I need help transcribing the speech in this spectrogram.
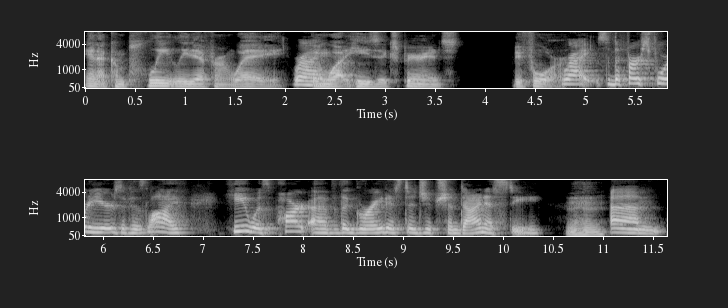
in a completely different way Right. than what he's experienced before. Right. So the first 40 years of his life, he was part of the greatest Egyptian dynasty hmm um,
